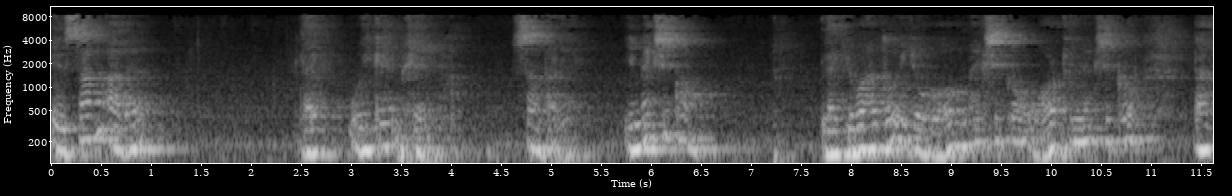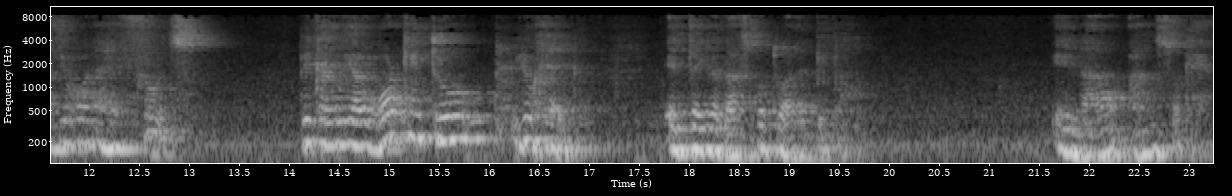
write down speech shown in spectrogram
In some other, like we can help somebody in Mexico. Like you are doing, you go to Mexico, work in Mexico, but you want to have fruits. Because we are working through you help and take the gospel to other people. And now I'm so glad.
